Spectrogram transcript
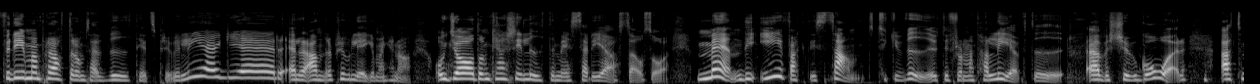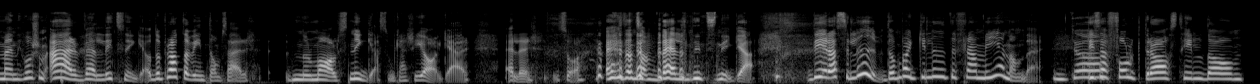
För det är man pratar om så här vithetsprivilegier eller andra privilegier man kan ha. Och ja, de kanske är lite mer seriösa och så. Men det är faktiskt sant, tycker vi, utifrån att ha levt i över 20 år, att människor som är väldigt snygga, och då pratar vi inte om så här normalsnygga som kanske jag är, eller så, utan som väldigt snygga. Deras liv, de bara glider fram igenom det. Ja. Det är så folk dras till dem,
